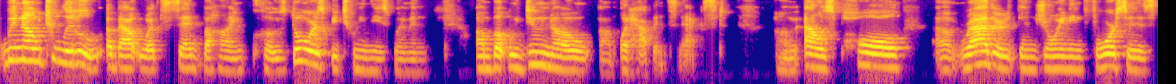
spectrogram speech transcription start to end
we know too little about what's said behind closed doors between these women, um, but we do know uh, what happens next. Um, Alice Paul um, rather than joining forces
